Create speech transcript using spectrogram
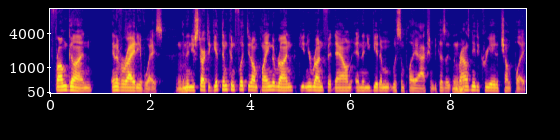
from gun in a variety of ways. Mm-hmm. And then you start to get them conflicted on playing the run, getting your run fit down, and then you get them with some play action because mm-hmm. the Browns need to create a chunk play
